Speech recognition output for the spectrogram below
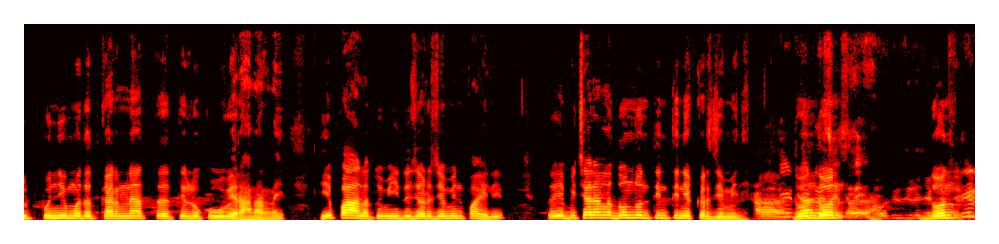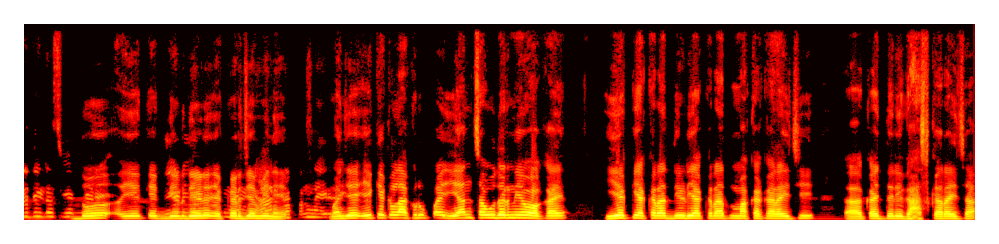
तुटपुंजी मदत करण्यात ते लोक उभे राहणार नाही. हे पहा ना तुम्ही इथं जर जमीन पाहिली तर हे बिचाऱ्यांना दोन दोन तीन तीन एकर जमीन आहे. दोन दोन दोन दोन एक एक दीड दीड एकर जमीन आहे. म्हणजे एक एक लाख रुपये यांचा उदरनिर्वाह काय? एक एकरात दीड एकरात मका करायची काहीतरी घास करायचा.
